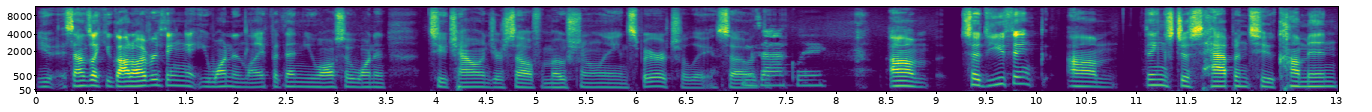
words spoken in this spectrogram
you it sounds like you got everything that you wanted in life, but then you also wanted to challenge yourself emotionally and spiritually. So Exactly. um, so do you think um, things just happened to come in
